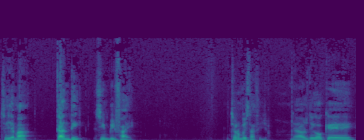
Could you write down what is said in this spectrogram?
se llama Candy Simplify. Echar un vistacillo. Ya os digo que,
